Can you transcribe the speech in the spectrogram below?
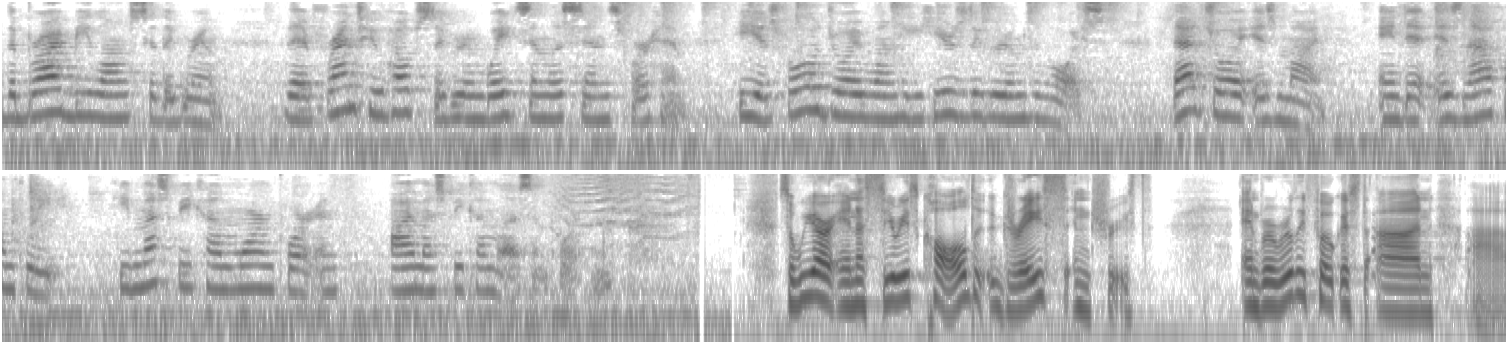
the bride belongs to the groom. The friend who helps the groom waits and listens for him. He is full of joy when he hears the groom's voice. That joy is mine, and it is now complete. He must become more important. I must become less important. So, we are in a series called Grace and Truth. And we're really focused on uh,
